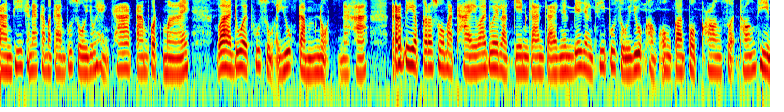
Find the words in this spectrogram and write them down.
ตามที่คณะกรรมการผู้สูงอายุแห่งชาติตามกฎหมาย ว่าด้วยผู้สูงอายุกำหนดนะคะ ระเบียบกระทรวงมหาดไทยว่าด้วยหลักเกณฑ์การจ่ายเงินเบี้ยยังชีพผู้สูงอายุขององค์กรปกครองส่วนท้องถิ่น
